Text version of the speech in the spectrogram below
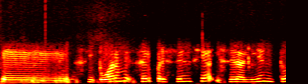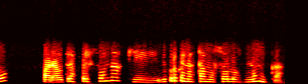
eh, situarme, ser presencia y ser aliento para otras personas que yo creo que no estamos solos nunca,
